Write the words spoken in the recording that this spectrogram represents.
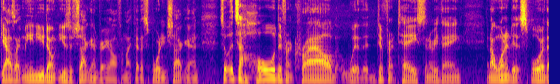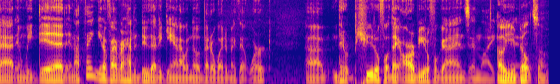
guys like me and you don't use a shotgun very often like that, a sporting shotgun. So it's a whole different crowd with a different taste and everything. And I wanted to explore that, and we did. And I think, you know, if I ever had to do that again, I would know a better way to make that work. Um, they're beautiful. They are beautiful guns, and like, Oh, you built some.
